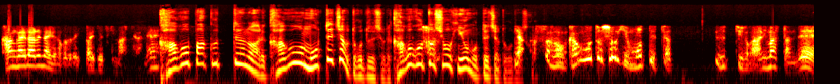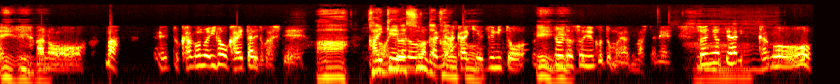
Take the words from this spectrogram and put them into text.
考えられないようなことがいっぱい出てきましたよね。カゴパクっていうのはあれ、カゴを持ってっちゃうってことですよね。カゴごと商品を持ってっちゃうってことですか？いや、その、カゴごと商品を持ってっちゃうっていうのがありましたんで、あの、まあ、えっと、カゴの色を変えたりとかして、ああ、会計が済んだカゴと。会計済みと、いろいろそういうこともやりましたね。それによってやはりカゴを、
